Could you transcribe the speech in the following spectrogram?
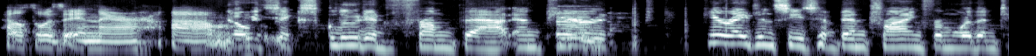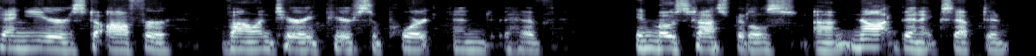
health was in there. Um, no, it's excluded from that. And peer, mm. peer agencies have been trying for more than 10 years to offer voluntary peer support and have, in most hospitals, um, not been accepted.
